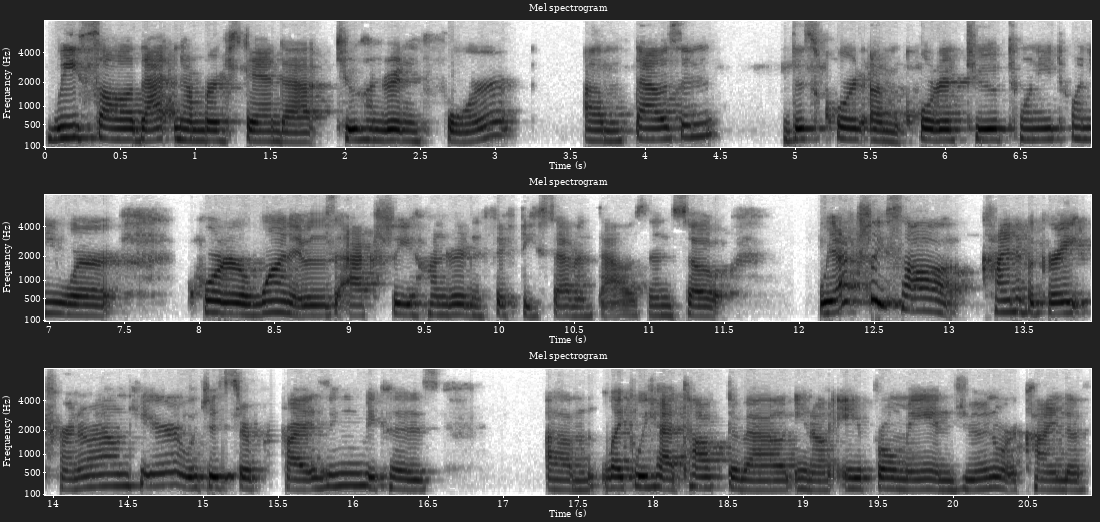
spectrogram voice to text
we saw that number stand at 204,000 um, this quarter, um, quarter two of 2020, where quarter one, it was actually 157,000. So we actually saw kind of a great turnaround here, which is surprising because, um, like we had talked about, you know, April, May, and June were kind of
